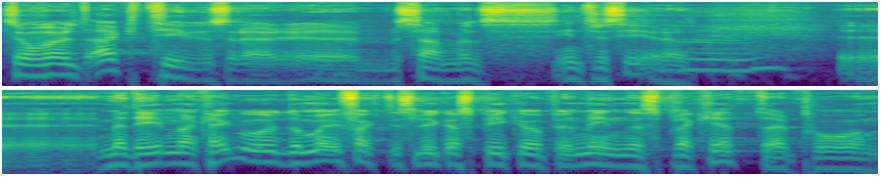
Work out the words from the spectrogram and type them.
Så hon var väldigt aktiv, sådär, eh, samhällsintresserad. Mm. Eh, Men det, man kan gå, de har ju faktiskt lyckats spika upp en minnesplakett där på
